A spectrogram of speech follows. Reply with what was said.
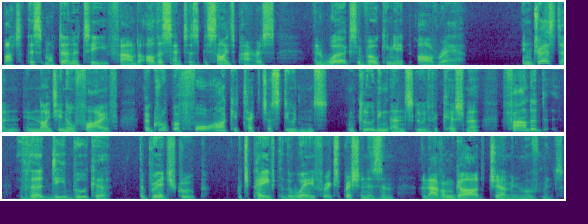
But this modernity found other centres besides Paris, and works evoking it are rare. In Dresden in 1905, a group of four architecture students, including Ernst Ludwig Kirchner, founded the Die Brücke, the Bridge Group, which paved the way for Expressionism an avant garde German movement.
